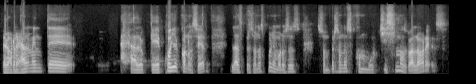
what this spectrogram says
pero realmente a lo que he podido conocer, las personas poliamorosas son personas con muchísimos valores.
